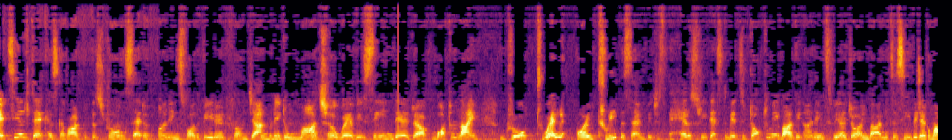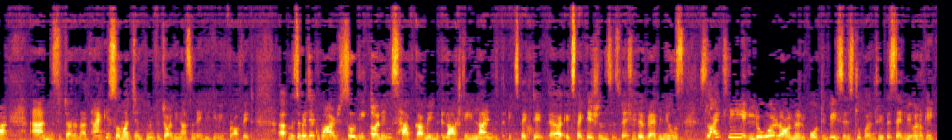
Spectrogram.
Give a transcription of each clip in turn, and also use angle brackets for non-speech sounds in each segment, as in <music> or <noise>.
HCL Tech has come out with a strong set of earnings for the period from January to March, uh, where we've seen their uh, bottom line grow 12.3%, which is ahead of street estimates. So, talk to me about the earnings. We are joined by Mr. C. Vijay Kumar and Mr. Chanana. Thank you so much, gentlemen, for joining us on NDTV Profit. Uh, Mr. Vijay Kumar, so the earnings have come in largely in line with expected uh, expectations, especially the revenues slightly lower on a reported basis, 2.3%. We were looking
